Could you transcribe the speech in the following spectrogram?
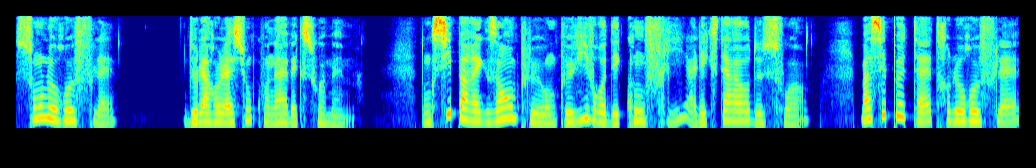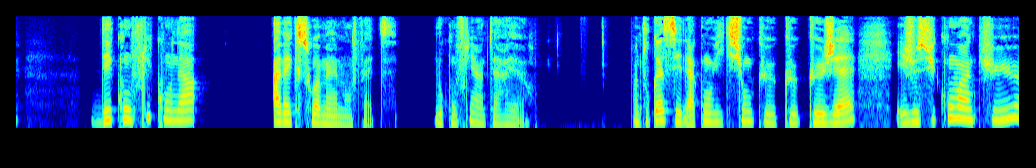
sont le reflet de la relation qu'on a avec soi-même. Donc si par exemple on peut vivre des conflits à l'extérieur de soi, bah c'est peut-être le reflet des conflits qu'on a avec soi-même en fait, le conflit intérieur. En tout cas, c'est la conviction que, que, que j'ai et je suis convaincue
